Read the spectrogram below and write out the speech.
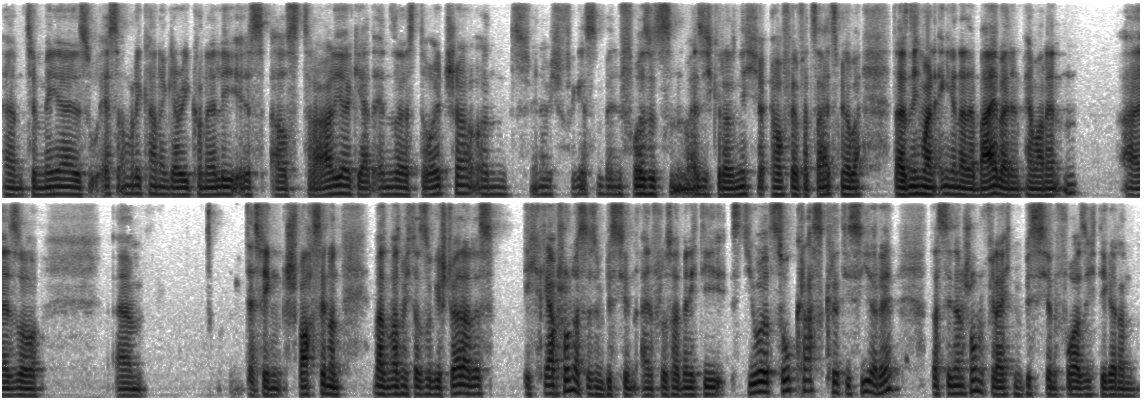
Ähm, Tim Mayer ist US-Amerikaner, Gary Connelly ist Australier, Gerd Enser ist Deutscher und wen habe ich vergessen bei den Vorsitzenden, weiß ich gerade nicht. Ich hoffe, er verzeiht es mir, aber da ist nicht mal ein Engländer dabei bei den Permanenten. Also ähm, deswegen Schwachsinn. Und was, was mich da so gestört hat, ist, ich glaube schon, dass das ein bisschen Einfluss hat, wenn ich die Stewards so krass kritisiere, dass sie dann schon vielleicht ein bisschen vorsichtiger dann,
